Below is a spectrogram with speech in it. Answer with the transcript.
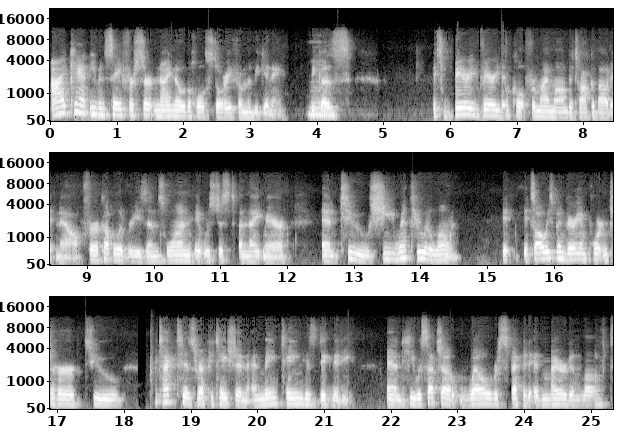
I can't even say for certain I know the whole story from the beginning hmm. because mm. it's very very difficult for my mom to talk about it now for a couple of reasons. One, it was just a nightmare and two, she went through it alone it, it's always been very important to her to protect his reputation and maintain his dignity. And he was such a well respected, admired, and loved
